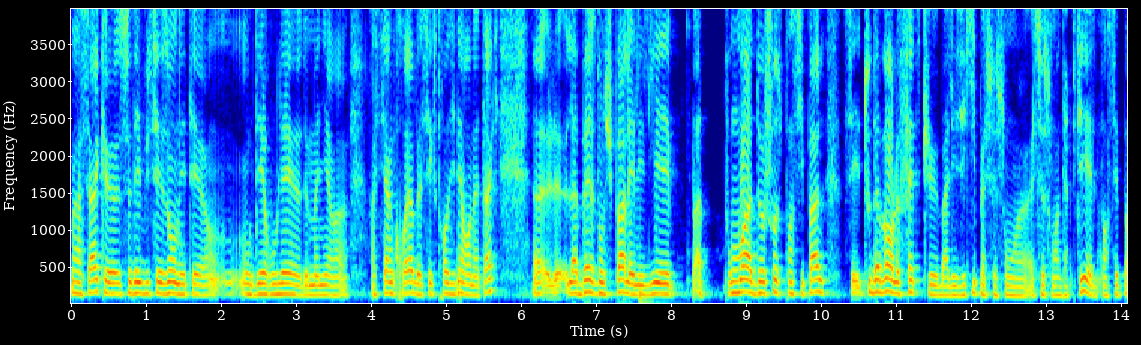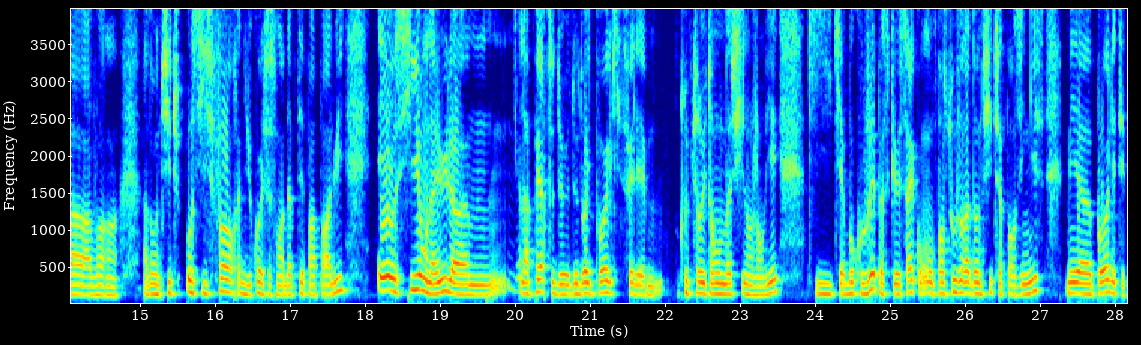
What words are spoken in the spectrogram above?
Ben, c'est vrai que ce début de saison, on, était, on, déroulait de manière assez incroyable, assez extraordinaire en attaque. la baisse dont tu parles, elle est liée à pour moi, deux choses principales. C'est tout d'abord le fait que bah, les équipes, elles se sont, euh, elles se sont adaptées. Elles ne pensaient pas avoir un, un Doncic aussi fort. Du coup, elles se sont adaptées par rapport à lui. Et aussi, on a eu la, la perte de, Dwight Powell qui se fait les ruptures du tendon d'Achille en janvier, qui, a beaucoup joué parce que c'est vrai qu'on pense toujours à Doncic, à Porzingis, mais euh, Powell était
